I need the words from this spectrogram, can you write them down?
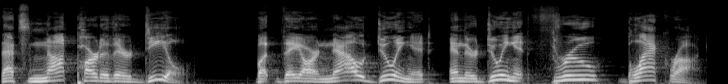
That's not part of their deal. But they are now doing it, and they're doing it through BlackRock.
